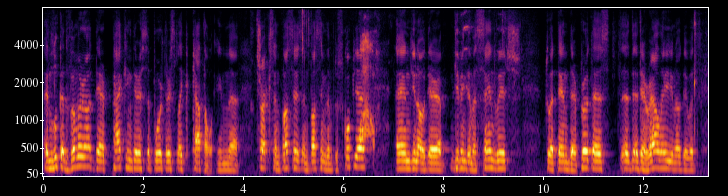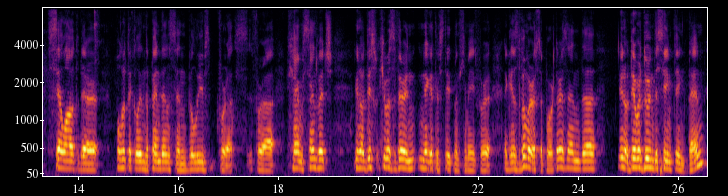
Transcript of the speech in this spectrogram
and look at VMRO, they're packing their supporters like cattle in uh, trucks and buses and busing them to Skopje. Wow. And, you know, they're giving them a sandwich to attend their protest, uh, their rally. You know, they would sell out their political independence and beliefs for a, for a ham sandwich you know, this he was a very negative statement he made for against VMRO supporters, and uh, you know they were doing the same thing then,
